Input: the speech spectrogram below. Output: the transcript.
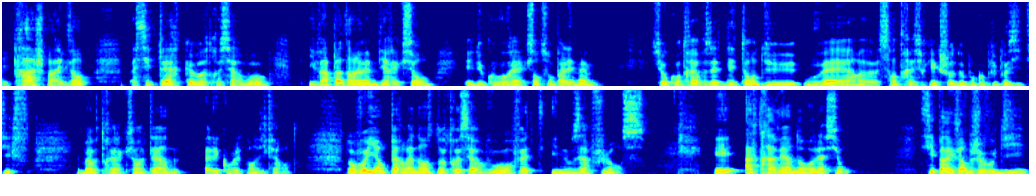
il crache par exemple, bah, c'est clair que votre cerveau il va pas dans la même direction et du coup vos réactions sont pas les mêmes. Si au contraire vous êtes détendu, ouvert, euh, centré sur quelque chose de beaucoup plus positif, eh ben, votre réaction interne, elle est complètement différente. Donc vous voyez, en permanence, notre cerveau, en fait, il nous influence. Et à travers nos relations, si par exemple je vous dis,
